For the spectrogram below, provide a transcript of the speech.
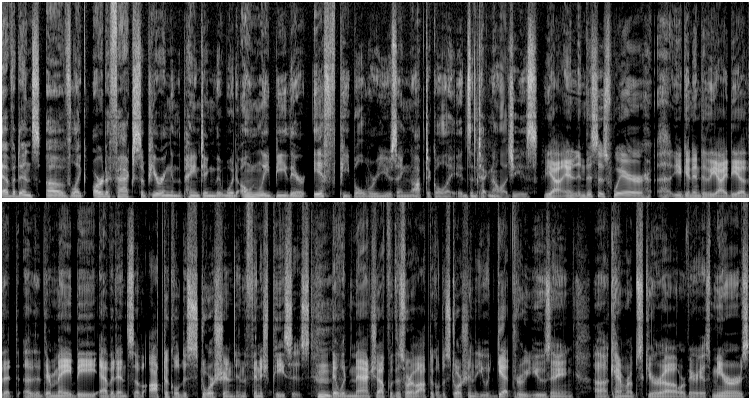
evidence of like artifacts appearing in the painting that would only be there if people were using optical aids and technologies. Yeah, and, and this is where uh, you get into the idea that, uh, that there may be evidence of optical distortion in the finished pieces hmm. that would match up with the sort of optical distortion that you would get through using uh, camera obscura or various mirrors.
